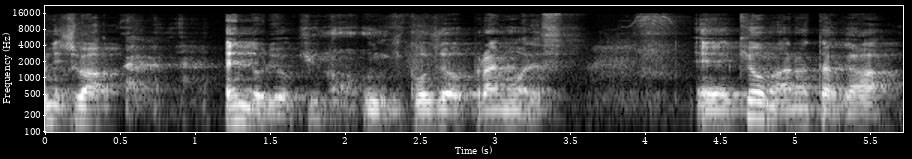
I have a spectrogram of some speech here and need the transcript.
んにちは。遠藤良久の運気向上プライムフォアです、えー、今日もあなたが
